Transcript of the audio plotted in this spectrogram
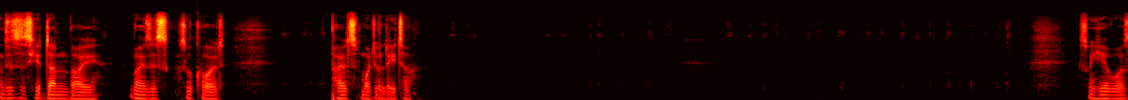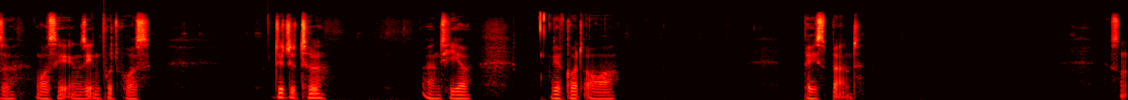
and this is here done by by this so-called pulse modulator. So here was a was the in the input was digital and here we've got our baseband as an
